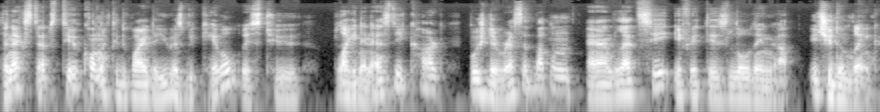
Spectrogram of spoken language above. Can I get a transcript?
The next step, still connected via the USB cable, is to plug in an SD card, push the reset button, and let's see if it is loading up. It shouldn't blink.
